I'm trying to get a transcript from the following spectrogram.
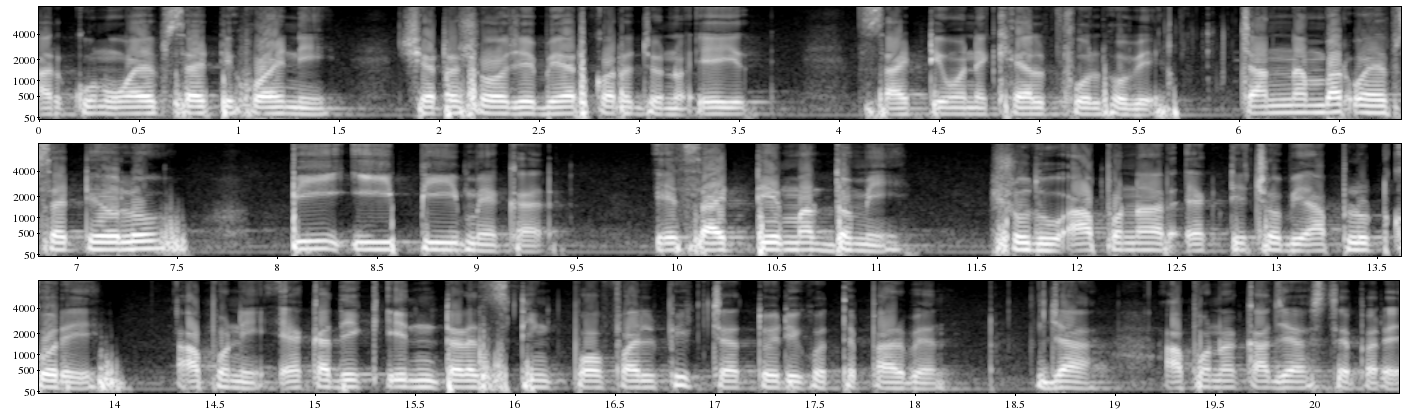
আর কোন ওয়েবসাইটটি হয়নি, সেটা সহজে বের করার জন্য এই সাইটটি অনেক হেল্পফুল হবে। চার নাম্বার ওয়েবসাইটটি হলো পিইপি মেকার এই সাইটটির মাধ্যমে শুধু আপনার একটি ছবি আপলোড করে আপনি একাধিক ইন্টারেস্টিং প্রোফাইল পিকচার তৈরি করতে পারবেন, যা আপনার কাজে আসতে পারে।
